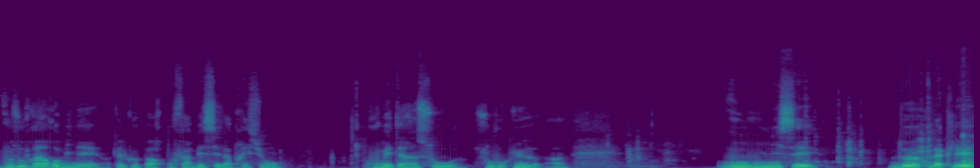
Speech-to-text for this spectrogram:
vous ouvrez un robinet quelque part pour faire baisser la pression, vous mettez un seau sous vos cuves, hein. vous vous munissez de la clé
